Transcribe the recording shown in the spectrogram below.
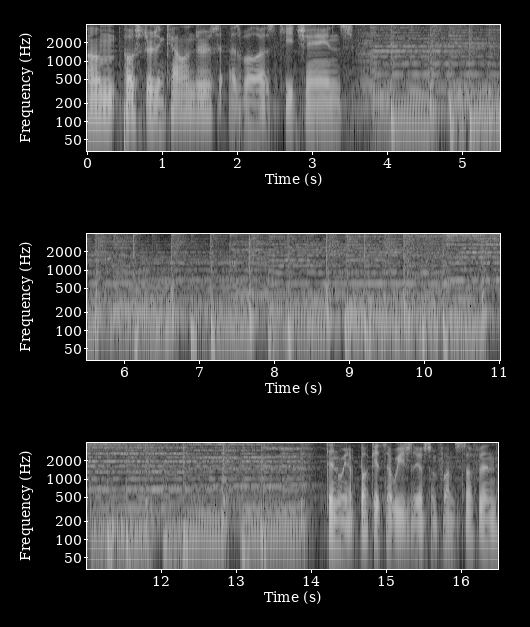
um, posters and calendars, as well as keychains. Then we have buckets that we usually have some fun stuff in.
